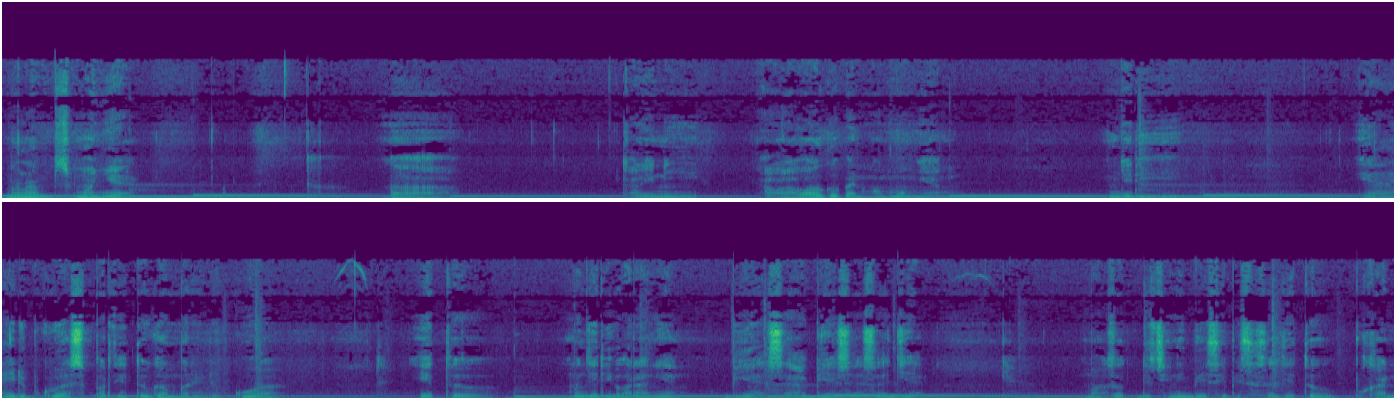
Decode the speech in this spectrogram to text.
malam semuanya. Uh, kali ini awal-awal gue pengen ngomong yang menjadi ya hidup gue seperti itu gambar hidup gue yaitu menjadi orang yang biasa-biasa saja. Maksud di sini biasa-biasa saja tuh bukan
